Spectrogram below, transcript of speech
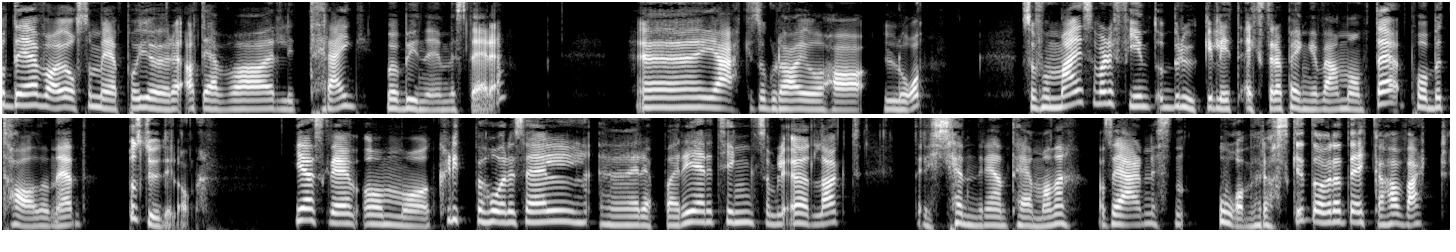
Og det var jo også med på å gjøre at jeg var litt treig med å begynne å investere. Eh, jeg er ikke så glad i å ha lån, så for meg så var det fint å bruke litt ekstra penger hver måned på å betale ned på studielånet. Jeg skrev om å klippe håret selv, eh, reparere ting som blir ødelagt. Dere kjenner igjen temaene. Altså, jeg er nesten overrasket over at jeg ikke har vært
